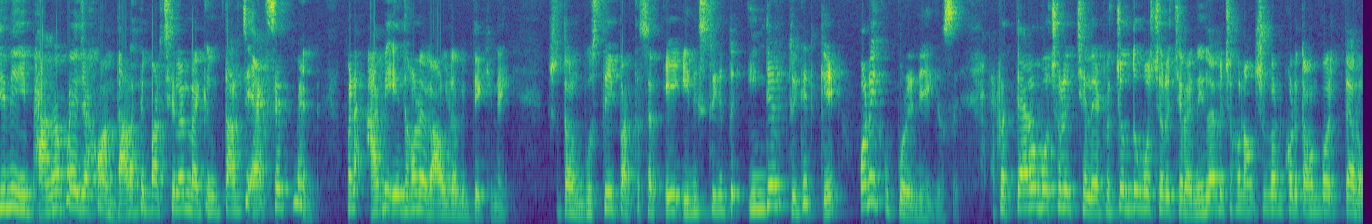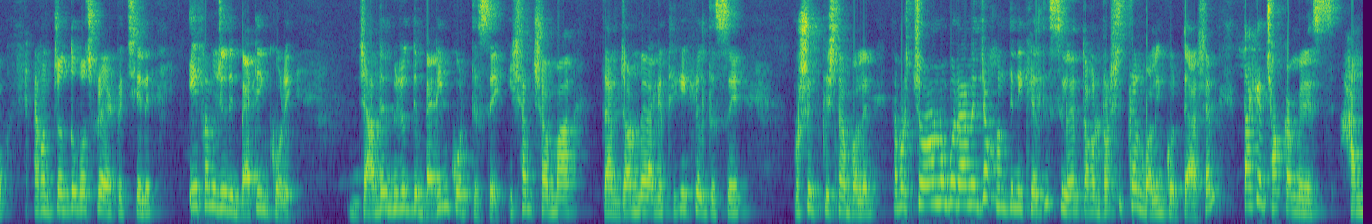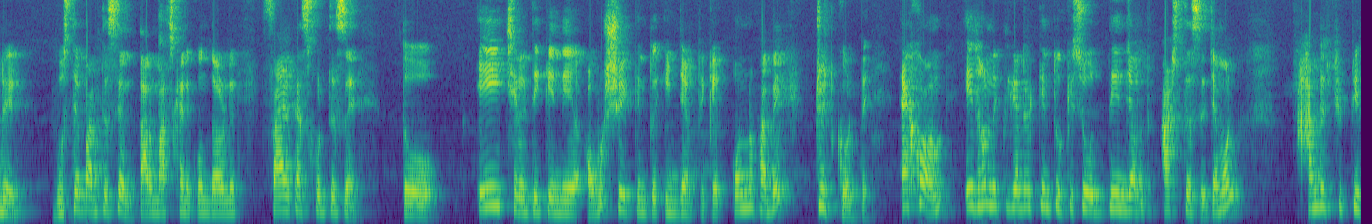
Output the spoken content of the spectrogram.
তিনি ভাঙা পায়ে যখন দাঁড়াতে পারছিলেন না, কিন্তু তার যে এক্সাইটমেন্ট মানে আমি এ ধরনের রাহুল দ্রাবিড় দেখি নাই। সুতরাং বুঝতেই পারতেছেন, এই ইনিংসটি কিন্তু ইন্ডিয়ান ক্রিকেটকে অনেক উপরে নিয়ে গেছে। একটা তেরো বছরের ছেলে, একটা চোদ্দ বছরের ছেলে, নিলামে যখন অংশগ্রহণ করে তখন বয়স তেরো, এখন চোদ্দ বছরের একটা ছেলে এইভাবে যদি ব্যাটিং করে, যাদের বিরুদ্ধে ব্যাটিং করতেছে, ঈশান্ত শর্মা তার জন্মের আগে থেকে খেলতেছে, প্রসিদ্ধ কৃষ্ণা বলেন, তারপর চৌরানব্বই রানে যখন তিনি খেলতেছিলেন, তখন রশিদ খান বোলিং করতে আসেন, তাকে ছক্কা মেরে হান্ড্রেড বুঝতে পারতেছেন তার মাঝখানে কোন ধরনের ফায়ার কাজ করতেছে? তো এই ছেলেটিকে নিয়ে অবশ্যই কিন্তু ইন্ডিয়ান ক্রিকেট অন্যভাবে ট্রিট করবে। এখন এই ধরনের ক্রিকেটার কিন্তু কিছু দিন যাবত আসতেছে। যেমন হান্ড্রেড ফিফটি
